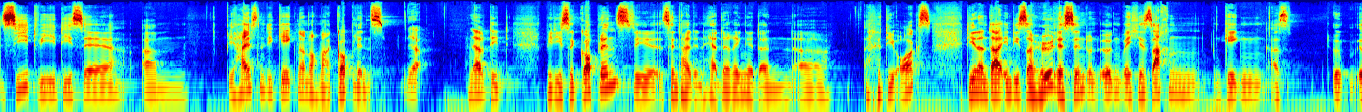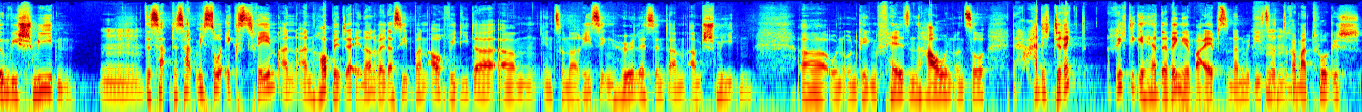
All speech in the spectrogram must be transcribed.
sieht, wie diese, ähm, wie heißen die Gegner nochmal? Goblins. Ja. ja die, wie diese Goblins, die sind halt in Herr der Ringe dann äh, die Orks, die dann da in dieser Höhle sind und irgendwelche Sachen gegen, also irgendwie schmieden. Mhm. Das, hat, das hat mich so extrem an, an Hobbit erinnert, weil da sieht man auch, wie die da ähm, in so einer riesigen Höhle sind am, am Schmieden äh, und, und gegen Felsen hauen und so. Da hatte ich direkt richtige Herr der Ringe-Vibes und dann mit dieser mhm. dramaturgisch,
